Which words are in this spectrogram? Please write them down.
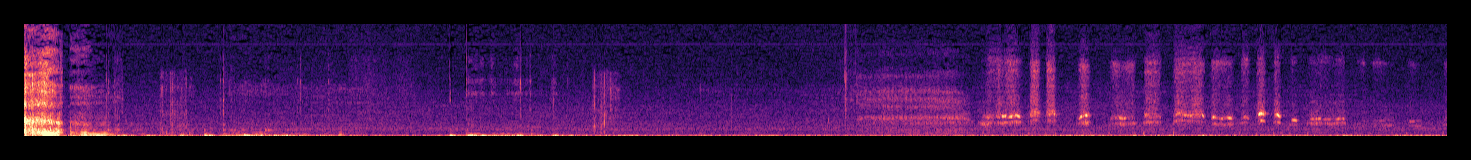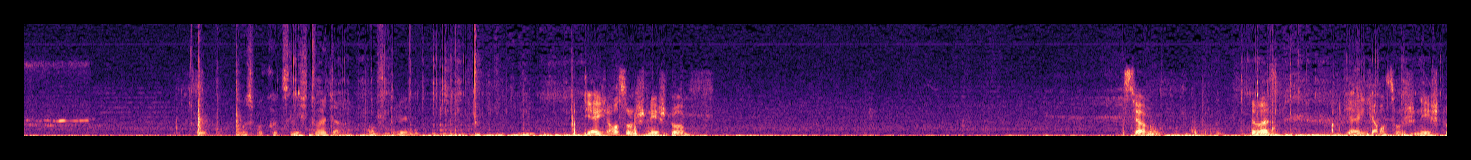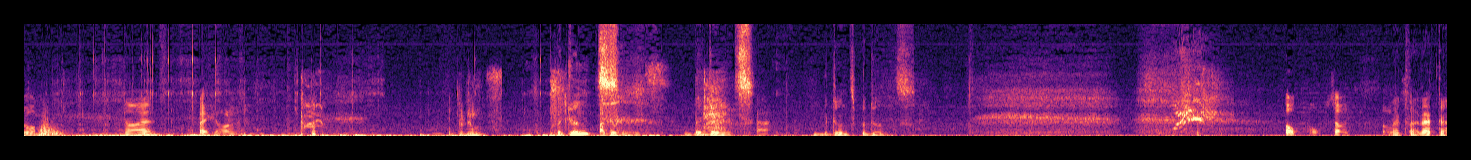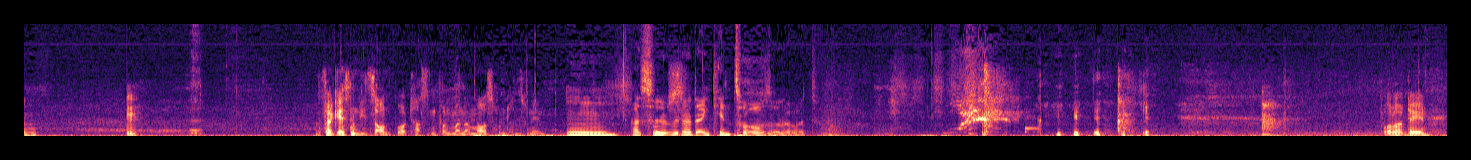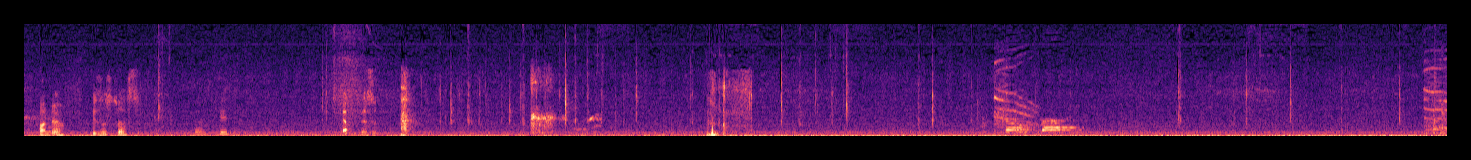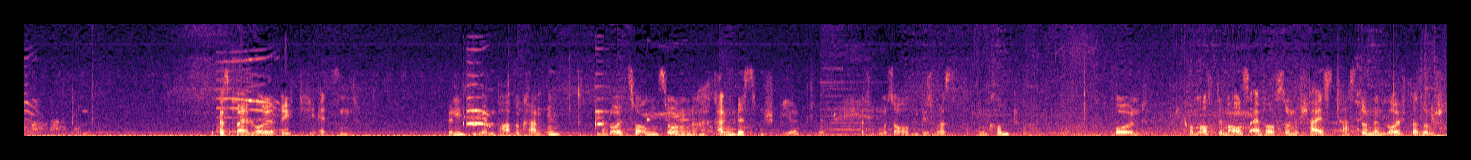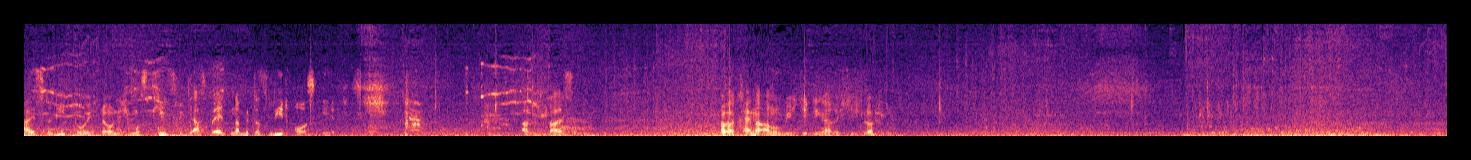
muss mal kurz Licht weiter aufdrehen. Habt ihr eigentlich auch so einen Schneesturm? Christian, Ja, was? habt ihr eigentlich auch so einen Schneesturm? Nein. Ich auch nicht. Bedumts. Bedunz. Bedunz. Ja. Bedunz, bedunz. Oh, oh, sorry. sorry. Was war das Vergessen die Soundboard-Tasten von meiner Maus runterzunehmen. Hm, hast du Ups. wieder dein Kind zu Hause oder was? Oder den. Warte, ist es das? Ja, ist es. Das ist bei LOL richtig ätzend. Bin mit ein paar Bekannten im LOL zocken, so ein Ranglistenspiel, also wo es auch ein bisschen was ankommt. Und ich komme auf der Maus einfach auf so eine scheiß Taste und dann läuft da so ein scheiß Lied durch, ne? Und ich muss Teamspeak erst beenden, damit das Lied ausgeht. Alles scheiße. Aber keine Ahnung, wie ich die Dinger richtig lösche.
